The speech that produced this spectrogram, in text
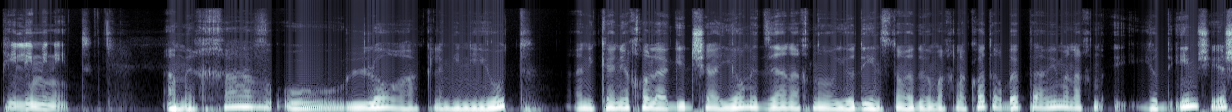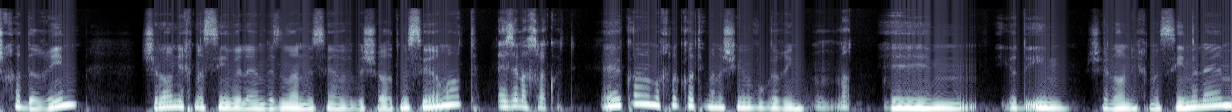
פעילים מינית. המרחב הוא לא רק למיניות. אני כן יכול להגיד שהיום את זה אנחנו יודעים. זאת אומרת, במחלקות הרבה פעמים אנחנו יודעים שיש חדרים שלא נכנסים אליהם בזמן מסוים ובשעות מסוימות. איזה מחלקות? אה, כל המחלקות עם אנשים מבוגרים. יודעים שלא נכנסים אליהם.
